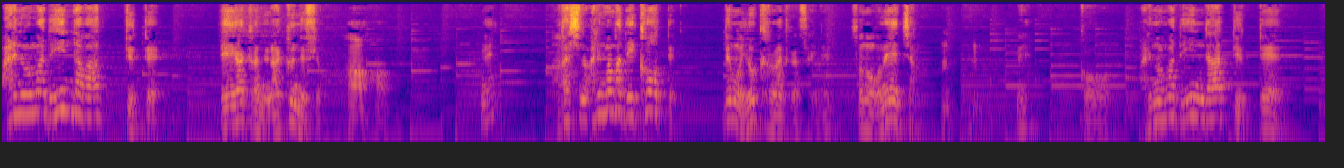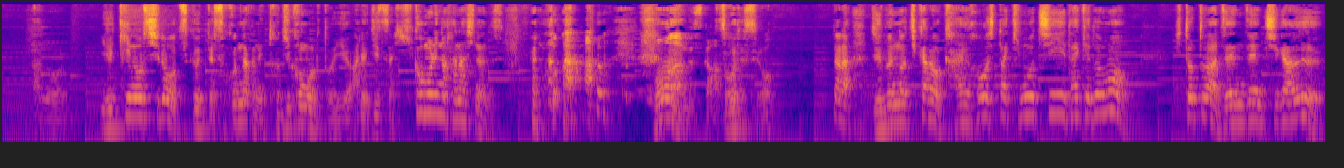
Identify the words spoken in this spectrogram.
ありのままでいいんだわって言って、映画館で泣くんですよ。はあはね？私のありのままで行こうって。でもよく考えてくださいね。そのお姉ちゃん、あ。うんうん。ね？こう、ありのままでいいんだって言って、あの、雪の城を作ってそこの中に閉じこもるという、あれ実は引きこもりの話なんです。そうなんですか？そうですよ。だから自分の力を解放した気持ちだけども、人とは全然違う、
